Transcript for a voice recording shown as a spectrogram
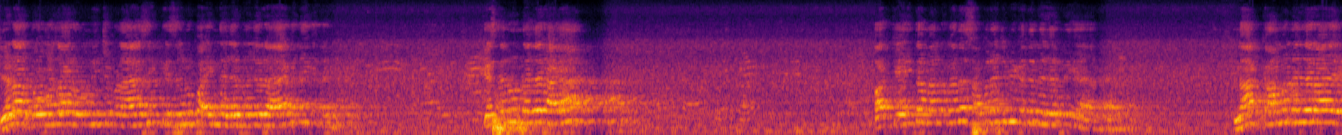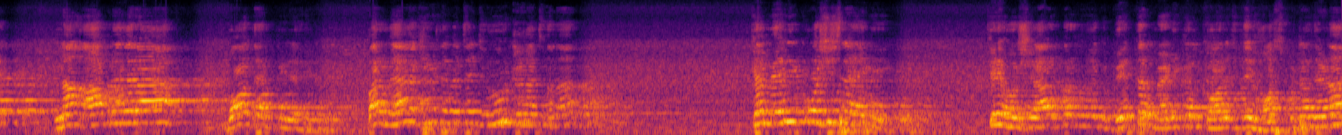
ਜਿਹੜਾ 2019 ਚ ਬਣਾਇਆ ਸੀ, ਕਿਸੇ ਨੂੰ ਭਾਈ ਨਜ਼ਰ ਨਜ਼ਰ ਆਇਆ ਕਿ ਨਹੀਂ ਕਿਤੇ? ਕਿਸੇ ਨੂੰ ਨਜ਼ਰ ਆਇਆ? ਆ ਕਈ ਤਾਂ ਮੈਨੂੰ ਕਹਿੰਦੇ ਸੁਪਨੇ 'ਚ ਵੀ ਕਦੇ ਨਜ਼ਰ ਨਹੀਂ ਆਇਆ। ਨਾ ਕੰਮ ਨਜ਼ਰ ਆਏ, ਨਾ ਆਪ ਨਜ਼ਰ ਆਇਆ, ਬਹੁਤ ਹੈਪੀ ਰਹੇ। ਪਰ ਮੈਂ ਅਖੀਰ ਦੇ ਵਿੱਚ ਜ਼ਰੂਰ ਕਹਿਣਾ ਚਾਹੁੰਦਾ ਕਿ ਮੇਰੀ ਕੋਸ਼ਿਸ਼ ਰਹੇਗੀ ਕਿ ਹੁਸ਼ਿਆਰਪੁਰ ਨੂੰ ਇੱਕ ਬਿਹਤਰ ਮੈਡੀਕਲ ਕਾਲਜ ਤੇ ਹਸਪੀਟਲ ਦੇਣਾ,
